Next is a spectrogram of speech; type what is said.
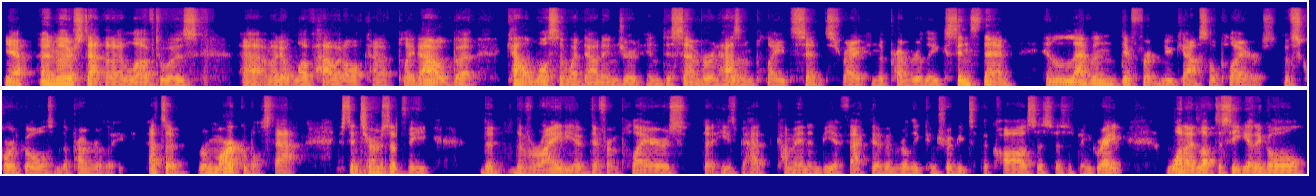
Yeah. Another stat that I loved was, uh, I don't love how it all kind of played out, but Callum Wilson went down injured in December and hasn't played since, right, in the Premier League. Since then, 11 different Newcastle players have scored goals in the Premier League. That's a remarkable stat, just in terms of the the, the variety of different players that he's had come in and be effective and really contribute to the cause. This, this has been great. One I'd love to see get a goal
